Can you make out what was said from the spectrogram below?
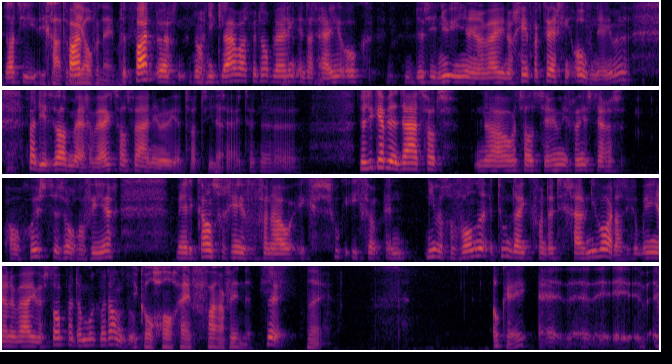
dat hij Die gaat de hem niet overnemen. de partner nog niet klaar was met de opleiding Ja, en dat ja. hij ook dus in nu in januari nog geen praktijk ging overnemen. Maar die heeft wel bij mij gewerkt als waarnemer weer tot die Ja. tijd. En, eh, dus ik heb inderdaad tot, nou wat zal het zijn geweest, ergens augustus ongeveer, mij de kans gegeven van nou, ik zoek iets van, en niemand gevonden. En toen denk ik van, dat gaat het niet worden. Als ik op 1 januari wil stoppen, dan moet ik wat anders Je doen. kon gewoon geen vervanger vinden. Nee. Nee. Oké, eh, eh,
